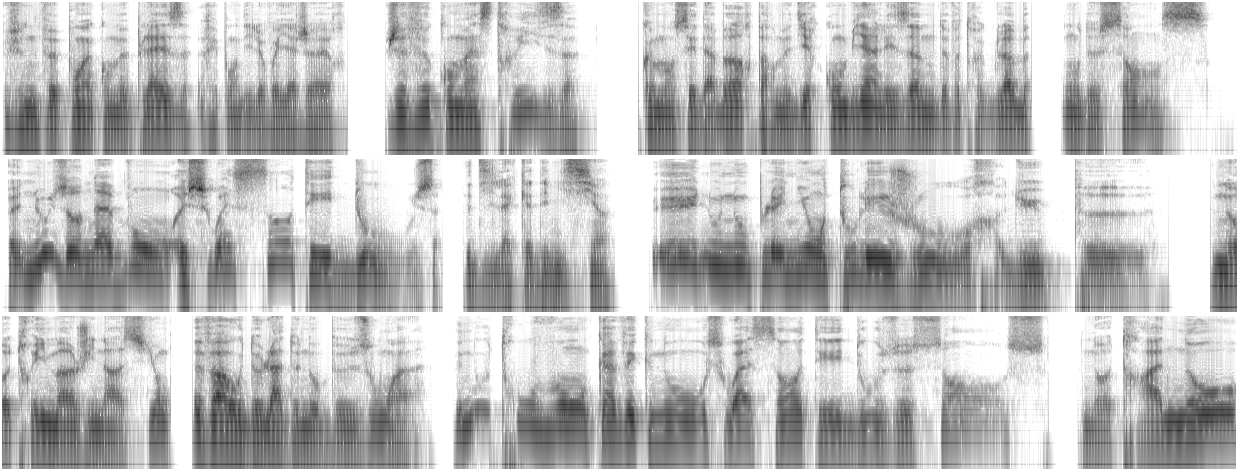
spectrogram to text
Je ne veux point qu'on me plaise, répondit le voyageur. Je veux qu'on m'instruise. Commencez d'abord par me dire combien les hommes de votre globe ont de sens. Nous en avons soixante et douze, dit l'académicien, et nous nous plaignons tous les jours du peu. Notre imagination va au-delà de nos besoins. Nous trouvons qu'avec nos soixante et douze sens, notre anneau,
